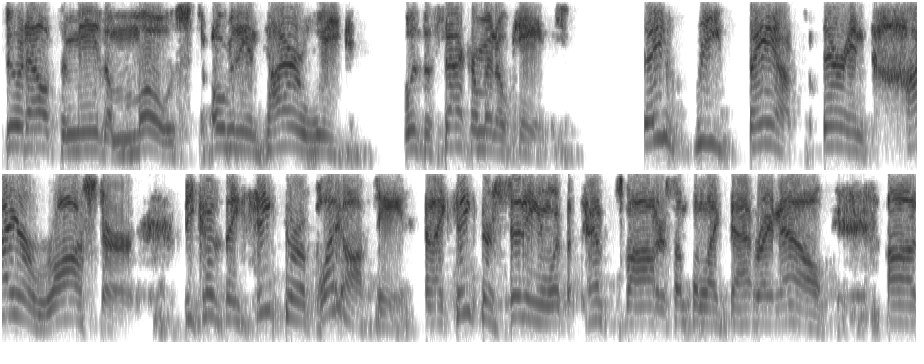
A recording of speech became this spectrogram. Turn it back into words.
stood out to me the most over the entire week was the Sacramento Kings. They revamped their entire roster because they think they're a playoff team. And I think they're sitting in what the 10th spot or something like that right now. Uh,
